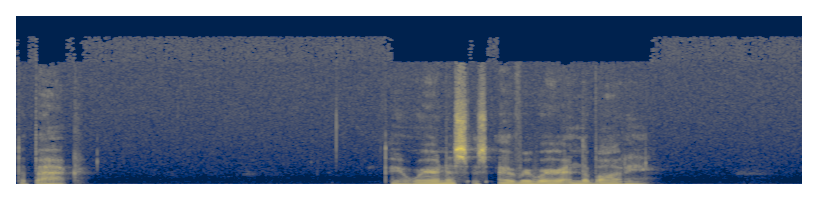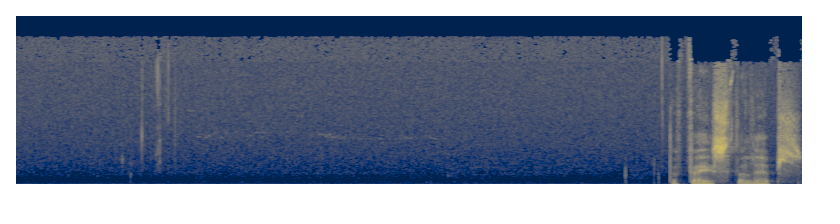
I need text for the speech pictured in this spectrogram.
the back. The awareness is everywhere in the body. The face, the lips.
